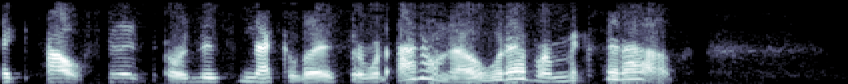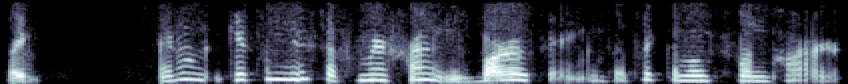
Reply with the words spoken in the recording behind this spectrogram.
like outfit or this necklace or what I don't know, whatever. Mix it up. I don't get some new stuff from your friends. Borrow things. That's like the most fun part.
